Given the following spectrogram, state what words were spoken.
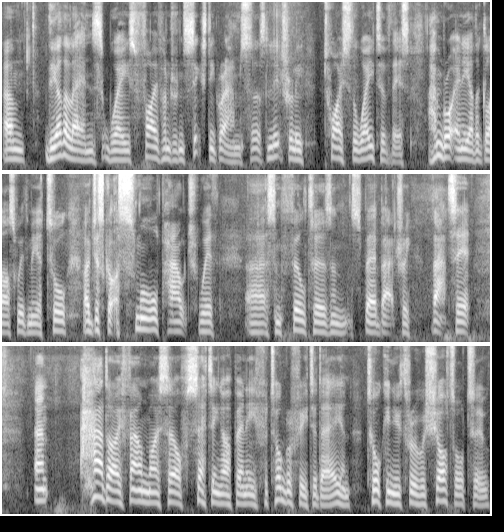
Um, the other lens weighs 560 grams, so that's literally twice the weight of this. I haven't brought any other glass with me at all. I've just got a small pouch with uh, some filters and spare battery. That's it. And had I found myself setting up any photography today and talking you through a shot or two,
